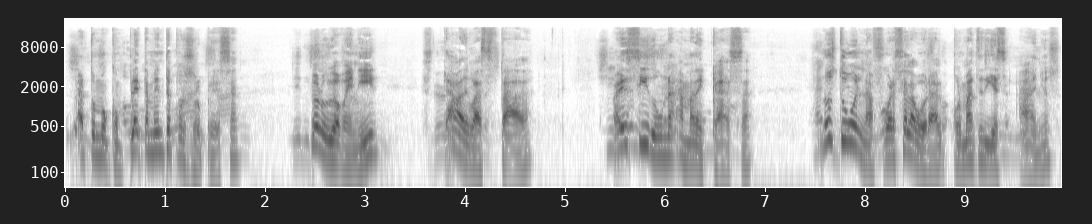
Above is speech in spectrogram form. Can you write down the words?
La tomó completamente por sorpresa. No lo vio venir. Estaba devastada. Había sido una ama de casa. No estuvo en la fuerza laboral por más de 10 años.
